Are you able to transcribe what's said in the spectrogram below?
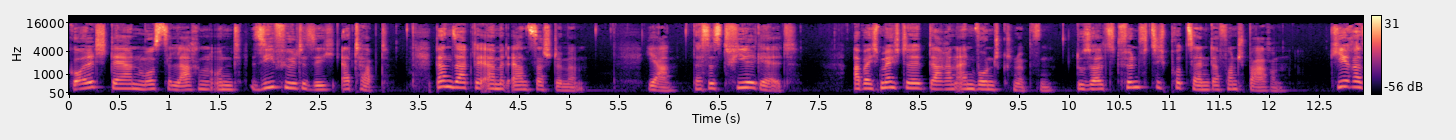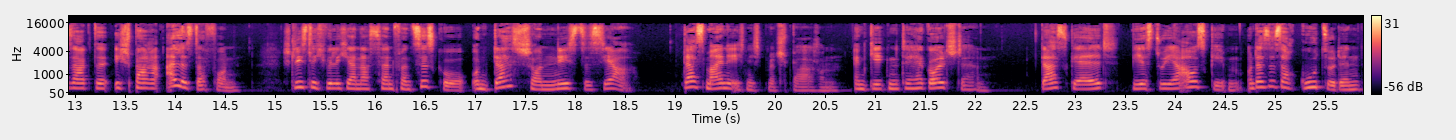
Goldstern musste lachen und sie fühlte sich ertappt. Dann sagte er mit ernster Stimme, ja, das ist viel Geld. Aber ich möchte daran einen Wunsch knüpfen. Du sollst 50 Prozent davon sparen. Kira sagte, ich spare alles davon. Schließlich will ich ja nach San Francisco und das schon nächstes Jahr. Das meine ich nicht mit sparen, entgegnete Herr Goldstern. Das Geld wirst du ja ausgeben und das ist auch gut so, denn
